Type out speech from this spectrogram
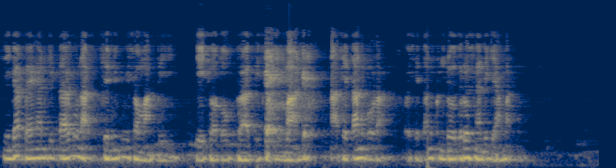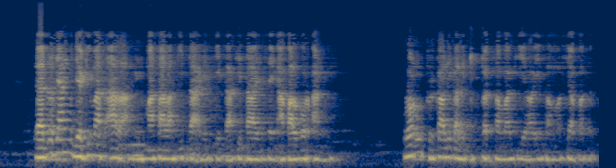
Sehingga bayangan kita itu nak jin itu bisa mati, ya bisa tobat, bisa iman. Nak setan ora, setan gendut terus nanti kiamat. Nah terus yang menjadi masalah, masalah kita, kita kita yang apal Quran. Lalu berkali-kali debat sama kiai sama siapa saja.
